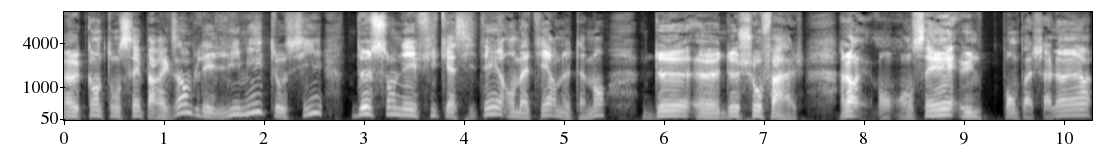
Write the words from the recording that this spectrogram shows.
euh, quand on sait par exemple les limites aussi de son efficacité en matière notamment de, euh, chauffage. Alors on sait une pompe à chaleur,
